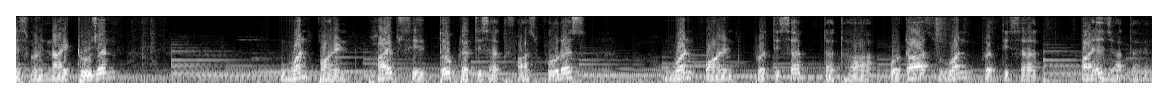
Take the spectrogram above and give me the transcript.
इसमें नाइट्रोजन 1.5 से 2 प्रतिशत, फास्फोरस 1 प्रतिशत तथा पोटास 1 प्रतिशत पाया जाता है।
